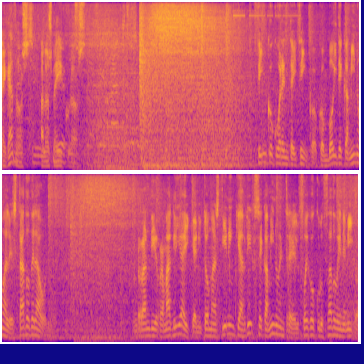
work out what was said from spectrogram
pegados a los vehículos. 5.45, convoy de camino al estado de la ONU. Randy Ramaglia y Kenny Thomas tienen que abrirse camino entre el fuego cruzado enemigo,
